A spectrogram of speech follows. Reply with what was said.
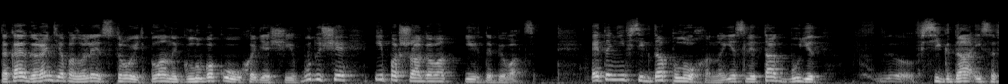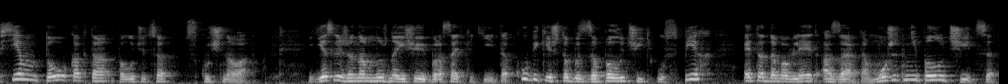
Такая гарантия позволяет строить планы глубоко уходящие в будущее и пошагово их добиваться. Это не всегда плохо, но если так будет всегда и совсем, то как-то получится скучновато. Если же нам нужно еще и бросать какие-то кубики, чтобы заполучить успех, это добавляет азарта. Может не получиться,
